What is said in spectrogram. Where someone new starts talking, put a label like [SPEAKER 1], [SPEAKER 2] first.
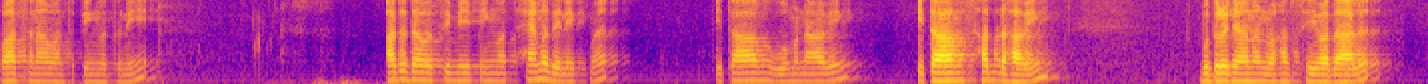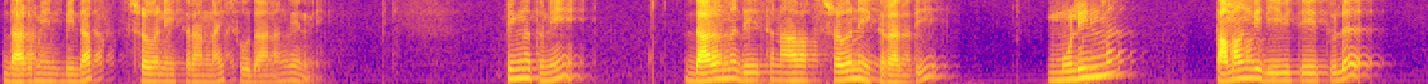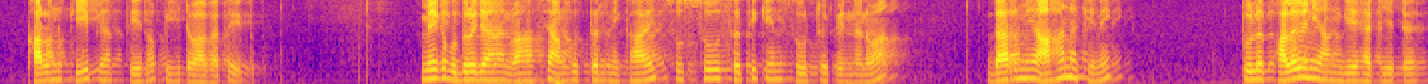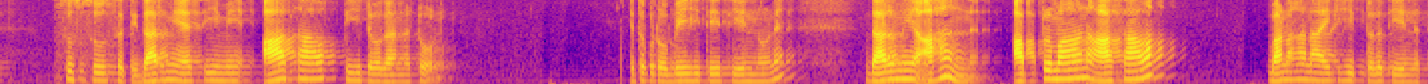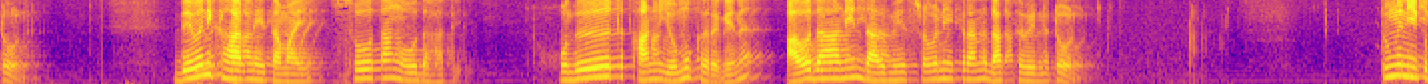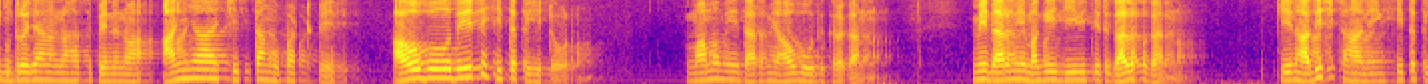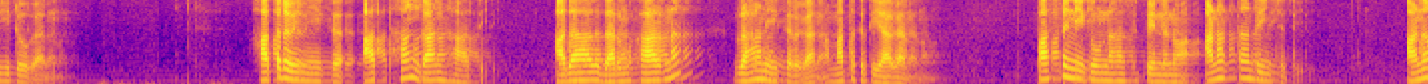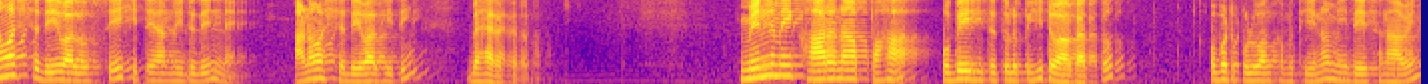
[SPEAKER 1] වාසනාවන්ත පින්වතුනේ අද දවසේ මේ පින්වත් හැම දෙනෙක්ම ඊ타ම වුවමනාවෙන් ඊ타ම සද්ධාවෙන් බුදුරජාණන් වහන්සේ වදාළ ධර්මයෙන් බිඳක් ශ්‍රවණය කරන්නයි සූදානම් වෙන්නේ. පින්වතුනේ ධර්ම දේශනාවක් ශ්‍රවණය කරද්දී මුලින්ම තමන්ගේ ජීවිතය තුළ කරුණු කීපයක් තියෙනවා පිහිටවා ගත යුතු. මේක බුදුරජාණන් වහන්සේ අංගුත්තර නිකායි සුස්සූ සති කියෙන සූත්‍රය පෙන්නනවා ධර්මය අහන කෙනෙක් තුළ පළවෙනි අන්ගේ හැටියට සුස්සූ සති ධර්මය ඇසීමේ ආසාාවක් පිහිටව ගන්නට ඕන. එතකොට ඔබේ හිතේ තියෙන්න ඕන ධර්මය අහන්න අප්‍රමාණ ආසාාවක් බණහනායක හිත්වල තියෙන්න්නට ඕන. දෙවනි කාරණය තමයි සෝතන් ඕදහති. හොඳට කන් යොමු කරගෙන අවධානයෙන් ධර්මය ශ්‍රවණය කරන්න දක්ෂ වෙන්නට ඕන. තුංගනියක බුදුරජාණන් වහස පෙන්නෙනවා අඥ්ඥා චිත්තං උපට්ට පේති. අවබෝධයට හිත පිහිට ඕනවා. මම මේ ධර්මය අවබෝධ කරගන්න. මේ ධර්මය මගේ ජීවිතයට ගලප ගන්නවා. කියන අධිෂ්ඨානයෙන් හිත පිහිටෝ ගන්න. හතරවෙනි එක අත්හං ගන්හාති. අදාළ ධර්මකාරණ ග්‍රහණය කරගන්න මතක තියාගන්නවා. පස්සන එක උන්වහස පෙන්නනවා අනත්තන් රිංචති. අනවශ්‍ය දේවල් ඔස්සේ හිතයන්න ඉඩ දෙන්නේ. අනවශ්‍ය දේවල් හිතින් බැහැර කරනවා. මෙන්න මේ කාරණා පහ ඔබේ හිත තුළ පිහිටවා ගත්තොත් ඔබට පුළුවන්කම තියෙනවා මේ දේශනාවෙන්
